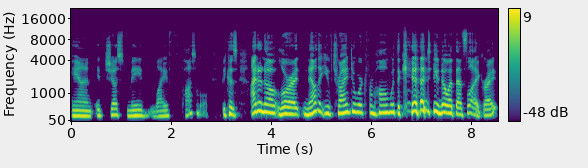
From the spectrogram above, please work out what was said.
And it just made life possible. Because I don't know, Laura, now that you've tried to work from home with a kid, you know what that's like, right?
